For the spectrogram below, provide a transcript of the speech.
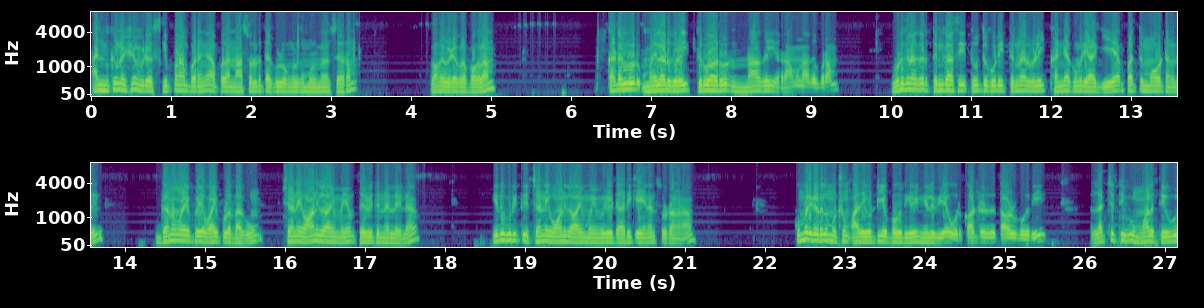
அண்ட் முக்கியமான விஷயம் வீடியோ ஸ்கிப் பண்ணால் பாருங்கள் அப்போ தான் நான் சொல்கிற தகவல் உங்களுக்கு முழுமையாக சேரும். வாங்க வீடியோக்குள்ளே பார்க்கலாம் கடலூர் மயிலாடுதுறை திருவாரூர் நாகை ராமநாதபுரம் விருதுநகர் தென்காசி தூத்துக்குடி திருநெல்வேலி கன்னியாகுமரி ஆகிய பத்து மாவட்டங்களில் கனமழை பெய்ய வாய்ப்புள்ளதாகவும் சென்னை வானிலை ஆய்வு மையம் தெரிவித்த நிலையில் இது குறித்து சென்னை வானிலை ஆய்வு மையம் வெளியிட்ட அறிக்கை என்னன்னு சொல்றாங்கன்னா குமரிக்கடல் மற்றும் அதை ஒட்டிய பகுதிகளில் நிலவிய ஒரு காற்றழுத்த தாழ்வு பகுதி லட்சத்தீவு மாலத்தீவு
